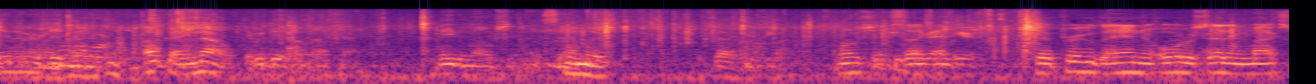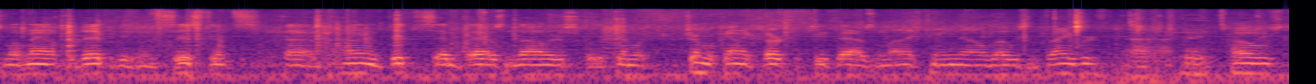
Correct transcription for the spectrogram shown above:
did we or didn't we? Okay, no, we didn't, okay. Need a motion. and a So second. moved. Second. Motion second to approve the annual order setting maximum amount for deputy assistants, uh, hundred and fifty-seven thousand dollars for the Trimble, Trimble County Clerk for two thousand nineteen. All those in favor? Right. Opposed?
